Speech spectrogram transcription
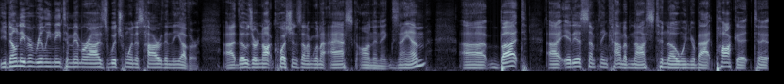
You don't even really need to memorize which one is higher than the other. Uh, those are not questions that I'm going to ask on an exam, uh, but uh, it is something kind of nice to know in your back pocket, to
